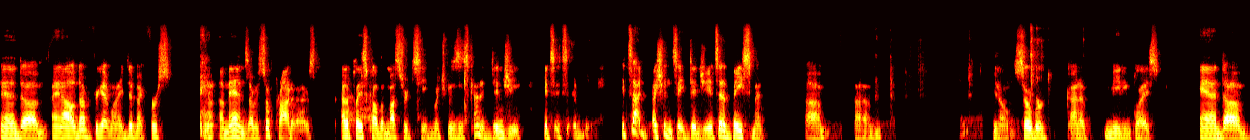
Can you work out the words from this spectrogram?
And um, and I'll never forget when I did my first amends I was so proud of it. I was at a place called the mustard seed which was this kind of dingy it's it's it's not I shouldn't say dingy it's a basement um, um, you know sober kind of meeting place. And um,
